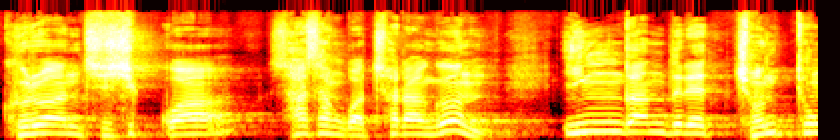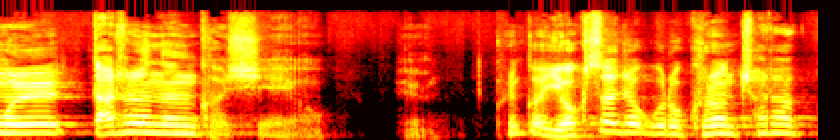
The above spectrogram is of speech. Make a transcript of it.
그러한 지식과 사상과 철학은 인간들의 전통을 따르는 것이에요. 예. 그러니까 역사적으로 그런 철학,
